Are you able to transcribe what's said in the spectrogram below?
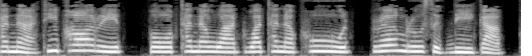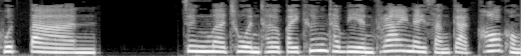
ขณะที่พ่อฤทธิ์โอบธนวัฒน์วัฒนพูด เริ่มรู้สึกดีกับพุทธตาล จึงมาชวนเธอไปขึ้นทะเบียนไพร่ในสังกัดพ่อของ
